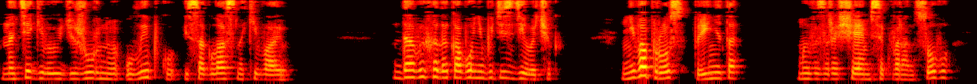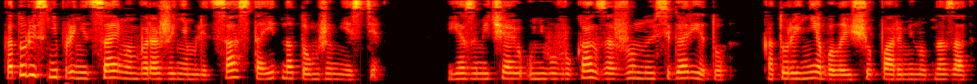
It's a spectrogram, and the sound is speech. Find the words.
натягиваю дежурную улыбку и согласно киваю. До выхода кого-нибудь из девочек. Не вопрос, принято. Мы возвращаемся к Воронцову, который с непроницаемым выражением лица стоит на том же месте. Я замечаю у него в руках зажженную сигарету, которой не было еще пары минут назад.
